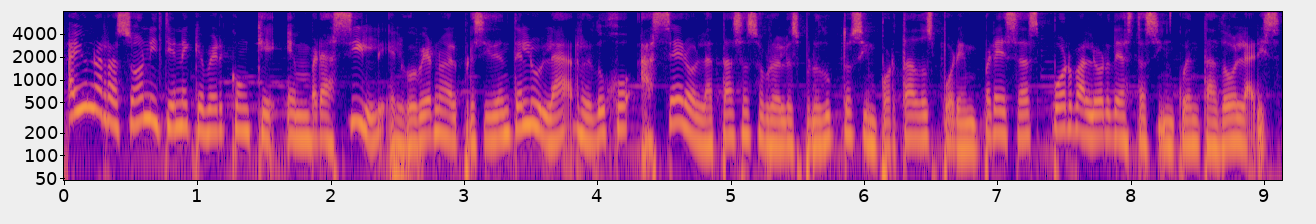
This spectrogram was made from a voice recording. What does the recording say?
Hay una razón y tiene que ver con que en Brasil el gobierno del presidente Lula redujo a cero la tasa sobre los productos importados por empresas por valor de hasta 50 dólares.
